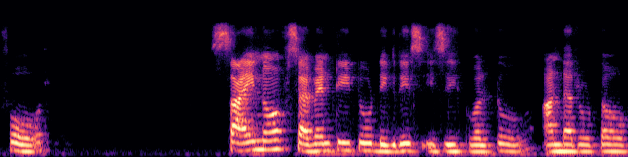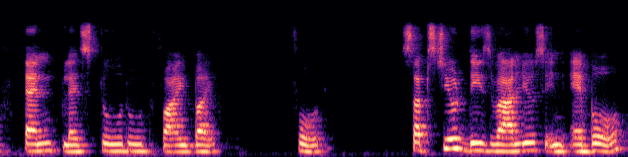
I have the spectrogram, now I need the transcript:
4. Sine of 72 degrees is equal to under root of 10 plus 2 root 5 by 4. Substitute these values in above,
